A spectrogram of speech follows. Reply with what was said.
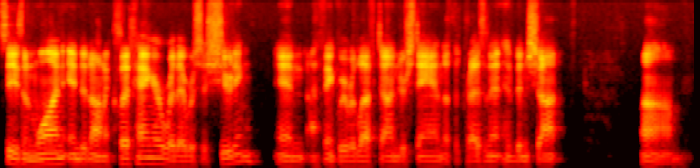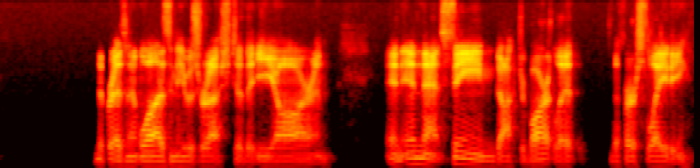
season one ended on a cliffhanger where there was a shooting, and I think we were left to understand that the president had been shot. Um, the president was, and he was rushed to the ER. And and in that scene, Dr. Bartlet, the first lady,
